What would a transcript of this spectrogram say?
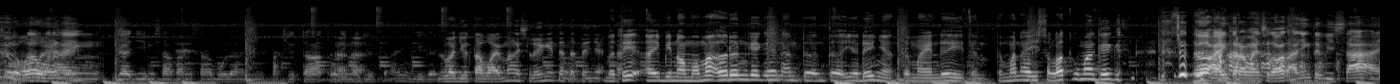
Coba we, aing gaji misalkan sabulan 4 juta atau 5 juta anjing juga 2 juta wae mah geus leungit eta teh nya berarti ai binomo mah eureun ge kan ante ante ieu deui nya teu main deui Tem- teman ai slot kumaha ge kan Tuh aing tara main slot anjing teu bisa.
